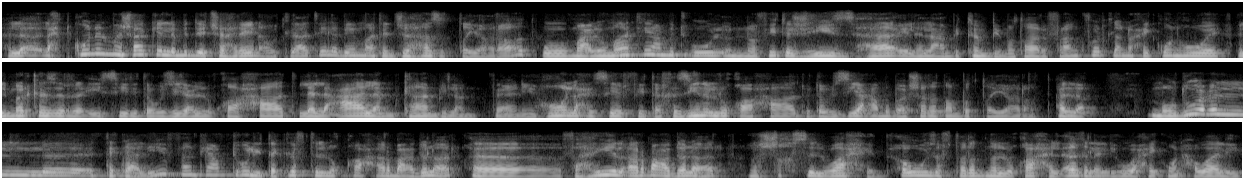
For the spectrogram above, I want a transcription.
هلأ رح تكون المشاكل لمدة شهرين أو ثلاثة لبين ما تتجهز الطيارات ومعلوماتي عم تقول إنه في تجهيز هائل هلأ عم بيتم بمطار فرانكفورت لأنه حيكون هو المركز الرئيسي لتوزيع اللقاحات للعالم كاملا. فيعني هون رح يصير في تخزين اللقاحات وتوزيعها مباشرة بالطيارات. هلأ موضوع التكاليف فأنت عم تقولي تكلفة اللقاح 4 دولار. آه، فهي ال 4 دولار للشخص الواحد أو إذا افترضنا اللقاح الأغلى اللي هو حيكون حوالي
